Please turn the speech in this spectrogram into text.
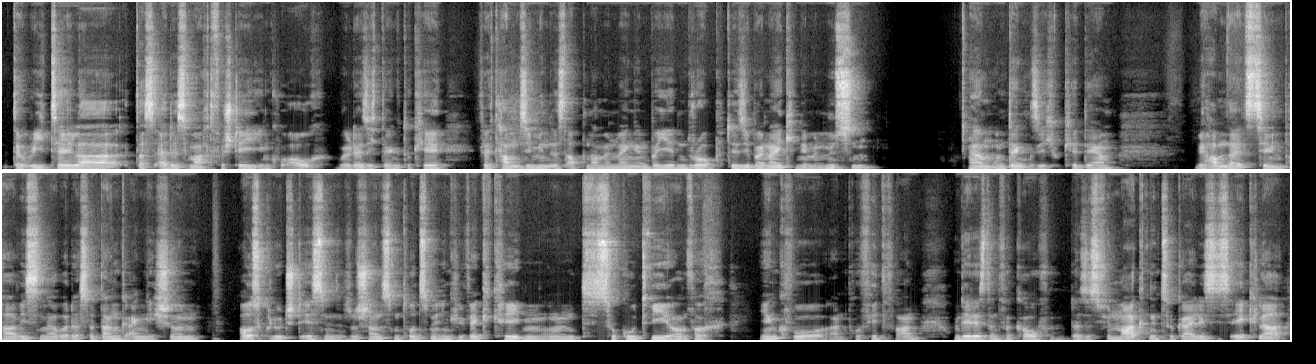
der Retailer, dass er das macht, verstehe ich irgendwo auch, weil der sich denkt, okay, vielleicht haben sie Mindestabnahmenmengen bei jedem Drop, die sie bei Nike nehmen müssen ähm, und denken sich, okay, damn, wir haben da jetzt zehn Paar, wissen aber, dass der Dank eigentlich schon ausgelutscht ist und so Chancen trotzdem irgendwie wegkriegen und so gut wie einfach irgendwo an Profit fahren und die das dann verkaufen. Dass es für den Markt nicht so geil ist, ist eh klar,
